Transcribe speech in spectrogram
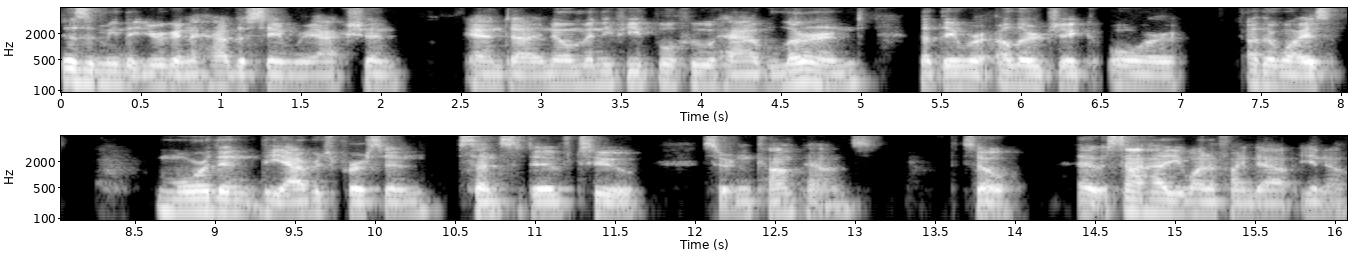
doesn't mean that you're going to have the same reaction. And I know many people who have learned that they were allergic or otherwise more than the average person sensitive to certain compounds. So it's not how you want to find out, you know.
